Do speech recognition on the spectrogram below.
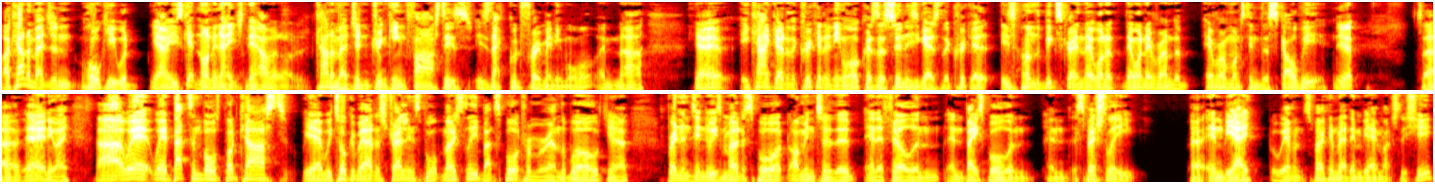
I can't imagine Hawkey would. You know, he's getting on in age now. I can't imagine drinking fast is is that good for him anymore. And uh, you know, he can't go to the cricket anymore because as soon as he goes to the cricket, he's on the big screen. They want to, they want everyone to everyone wants him to scull beer. Yep. So yeah, anyway, uh, we're, we're Bats and Balls podcast. Yeah, we talk about Australian sport mostly, but sport from around the world. Know, Brendan's into his motorsport. I'm into the NFL and, and baseball and, and especially, uh, NBA, but we haven't spoken about NBA much this year.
